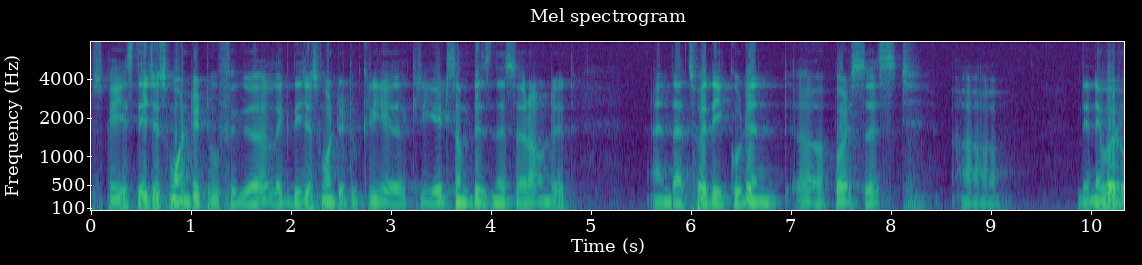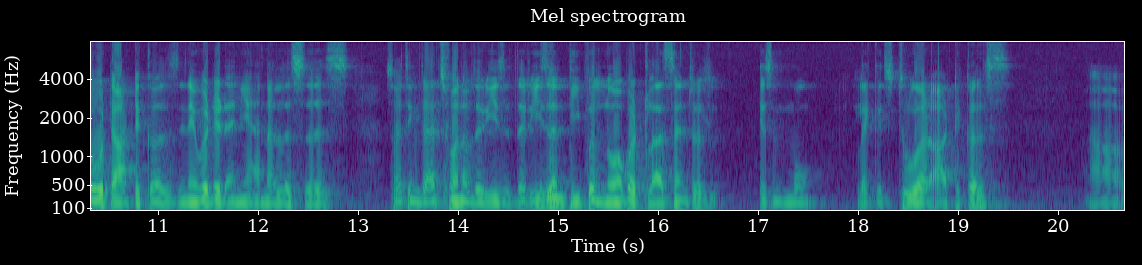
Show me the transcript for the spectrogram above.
space. They just wanted to figure, like, they just wanted to create create some business around it, and that's why they couldn't uh, persist. Uh, they never wrote articles. They never did any analysis. So I think that's one of the reasons. The reason people know about Class Central is more like it's through our articles. Uh,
